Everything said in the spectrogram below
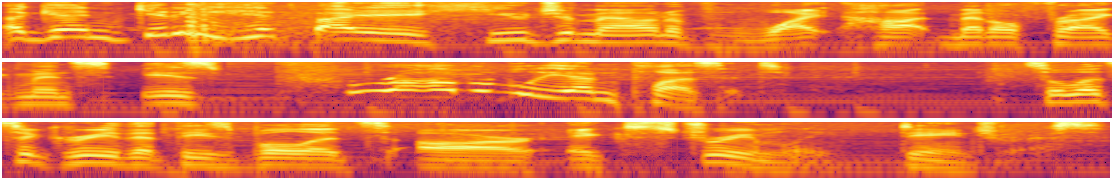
Again, getting hit by a huge amount of white hot metal fragments is probably unpleasant, so let's agree that these bullets are extremely dangerous.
